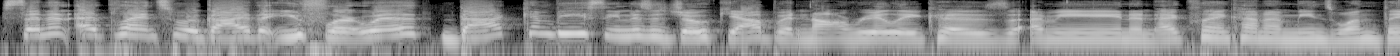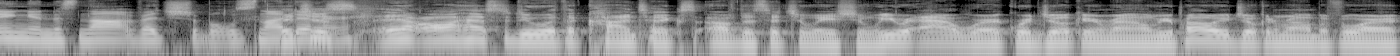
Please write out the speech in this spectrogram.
send an eggplant to a guy that you flirt with. That can be seen as a joke, yeah, but not really, because I mean, an eggplant kind of means one thing, and it's not vegetables, it's not It dinner. just it all has to do with the context of the situation. We were at work, we're joking around. We were probably joking around before.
